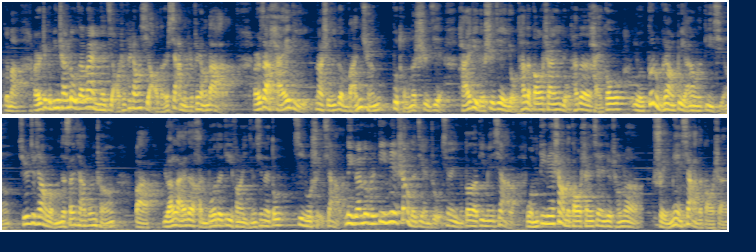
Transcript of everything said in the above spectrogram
对吧？而这个冰山露在外面的角是非常小的，而下面是非常大的。而在海底，那是一个完全不同的世界。海底的世界有它的高山，有它的海沟，有各种各样不一样的地形。其实就像我们的三峡工程，把原来的很多的地方已经现在都进入水下了。那边都是地面上的建筑，现在已经都到地面下了。我们地面上的高山现在就成了水面下的高山。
